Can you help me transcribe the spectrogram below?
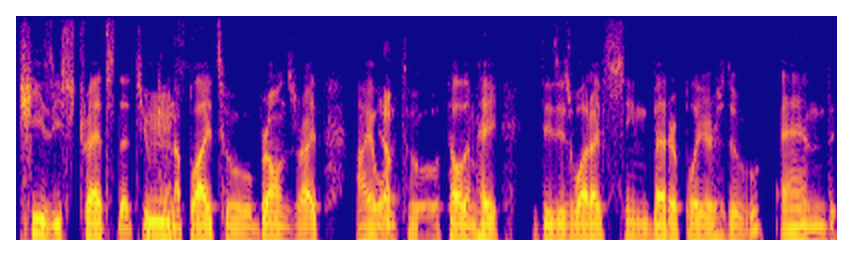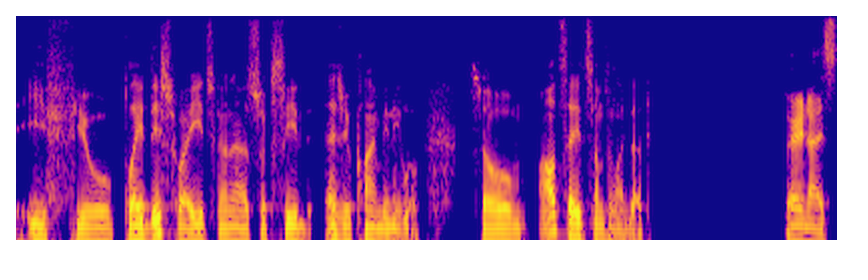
cheesy strats that you mm. can apply to bronze right? I yep. want to tell them hey this is what i've seen better players do and if you play this way it's going to succeed as you climb in elo. So i'd say it's something like that very nice.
